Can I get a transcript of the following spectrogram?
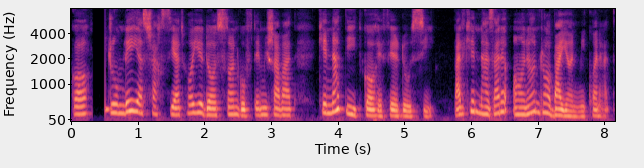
گاه جمله از های داستان گفته می شود که نه دیدگاه فردوسی بلکه نظر آنان را بیان می کند.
